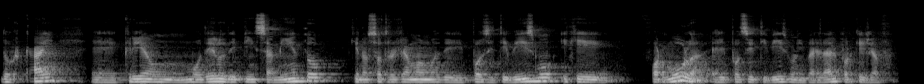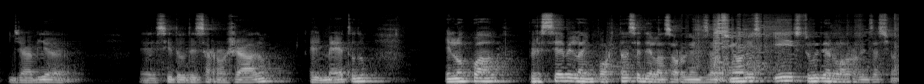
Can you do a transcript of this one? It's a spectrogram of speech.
Durkheim eh, crea un modelo de pensamiento que nosotros llamamos de positivismo y que formula el positivismo en verdad porque ya, ya había eh, sido desarrollado el método, en lo cual percibe la importancia de las organizaciones y estudia la organización.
